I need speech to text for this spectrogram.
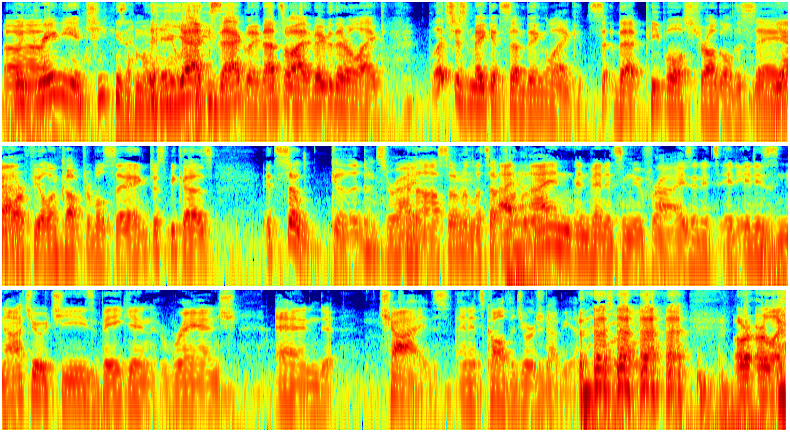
Uh, but gravy and cheese, I'm okay with. yeah, exactly. That's why maybe they're like, let's just make it something like that people struggle to say Yeah. or feel uncomfortable saying, just because it's so good That's right. and awesome, and let's have I, fun with I it. in- invented some new fries, and it's it, it is nacho cheese, bacon, ranch, and chives, and it's called the George W. That's what. Or, or like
